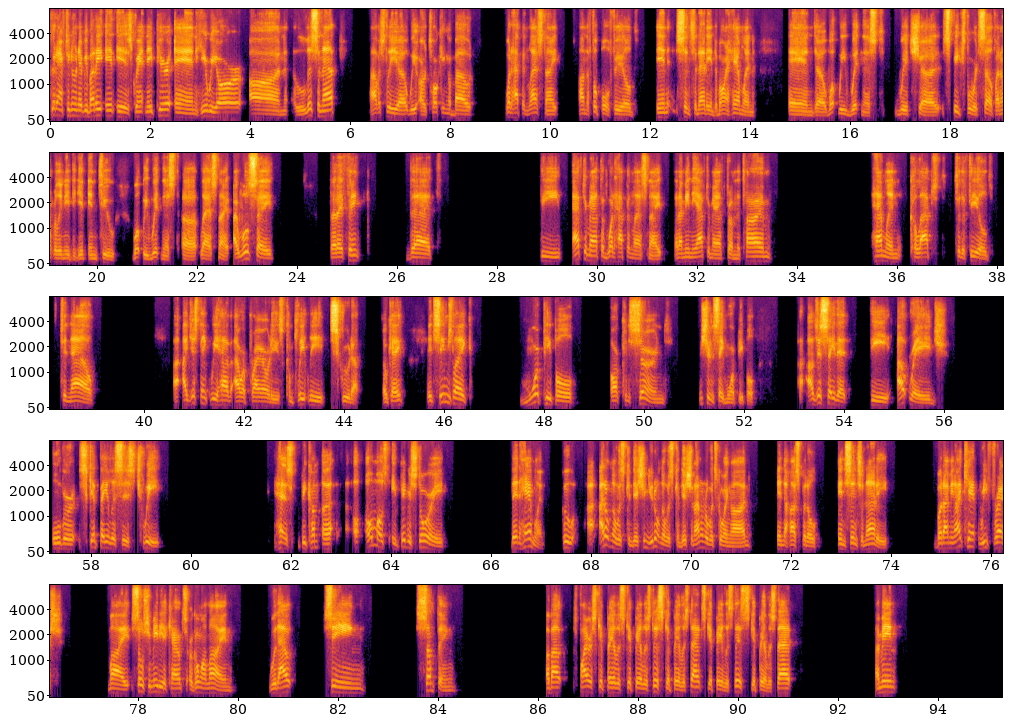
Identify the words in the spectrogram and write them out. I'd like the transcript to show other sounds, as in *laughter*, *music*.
Good afternoon, everybody. It is Grant Napier, and here we are on Listen Up. Obviously, uh, we are talking about what happened last night on the football field in Cincinnati and Damar Hamlin and uh, what we witnessed, which uh, speaks for itself. I don't really need to get into what we witnessed uh, last night. I will say that I think that the aftermath of what happened last night, and I mean the aftermath from the time Hamlin collapsed to the field to now, I just think we have our priorities completely screwed up. Okay. It seems like more people are concerned. We shouldn't say more people. I'll just say that the outrage over Skip Bayless's tweet has become a, a, almost a bigger story than Hamlin, who I, I don't know his condition. You don't know his condition. I don't know what's going on in the hospital in Cincinnati. But I mean, I can't refresh my social media accounts or go online without seeing something about fire Skip Bayless, Skip Bayless this, Skip Bayless that, Skip Bayless this, Skip Bayless that. I mean,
